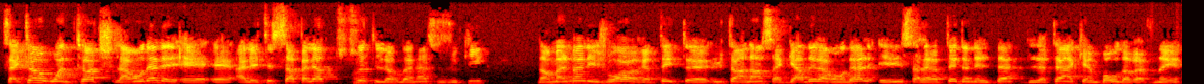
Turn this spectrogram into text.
Ça a été un one-touch. La rondelle, elle, a été sur sa palette. Tout de suite, il l'a redonné à Suzuki. Normalement, les joueurs auraient peut-être euh, eu tendance à garder la rondelle et ça leur aurait peut-être donné le temps, à Campbell de revenir.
